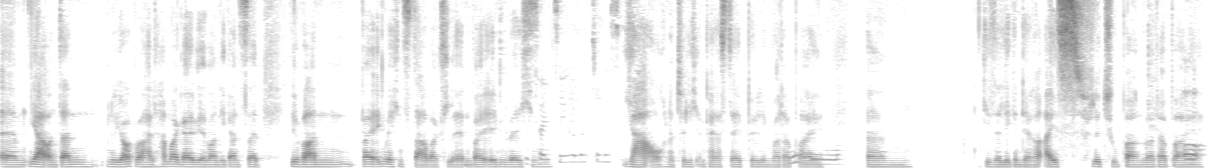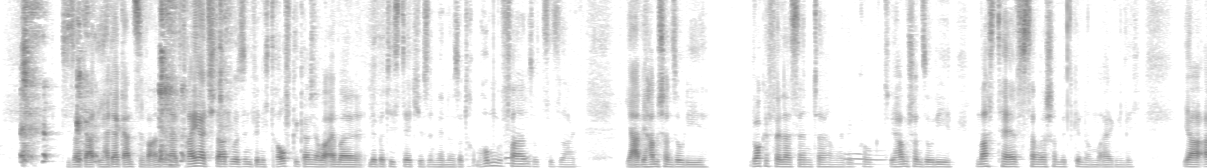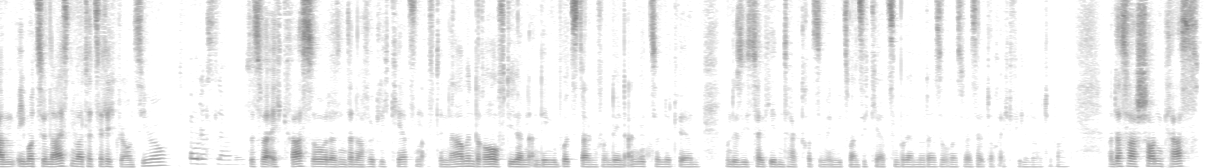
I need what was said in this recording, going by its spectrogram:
Ähm, ja, und dann New York war halt hammergeil. Wir waren die ganze Zeit, wir waren bei irgendwelchen Starbucks-Läden, bei irgendwelchen. Sightseeing gemacht so ein bisschen? Ja, auch natürlich Empire State Building war dabei. Uh, Ähm, diese legendäre Eisschlittschuhbahn war dabei. Oh. Dieser, ja, der ganze Wahnsinn. Halt Freiheitsstatue sind wir nicht draufgegangen, aber einmal Liberty Statue sind wir nur so drum rumgefahren Mhm. sozusagen. Ja, wir haben schon so die Rockefeller Center haben wir geguckt. Oh. Wir haben schon so die Must-Haves haben wir schon mitgenommen eigentlich. Ja, am emotionalsten war tatsächlich Ground Zero. oh, das glaube ich. Das war echt krass so. Da sind dann auch wirklich Kerzen auf den Namen drauf, die dann an den Geburtstagen von denen angezündet werden. Und du siehst halt jeden Tag trotzdem irgendwie 20 Kerzen brennen oder sowas, weil es halt doch echt viele Leute waren. Und das war schon krass.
